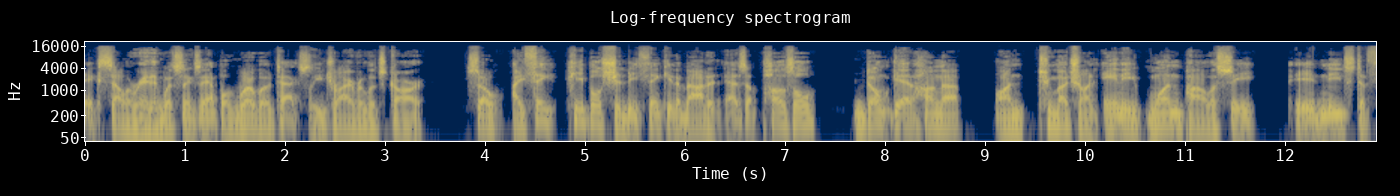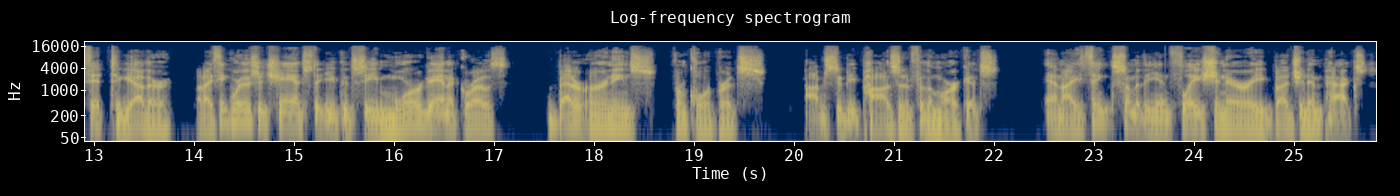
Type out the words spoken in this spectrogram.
accelerated. What's an example? Robotaxi, driverless car. So I think people should be thinking about it as a puzzle. Don't get hung up on too much on any one policy. It needs to fit together. But I think where there's a chance that you could see more organic growth, better earnings from corporates, obviously be positive for the markets. And I think some of the inflationary budget impacts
